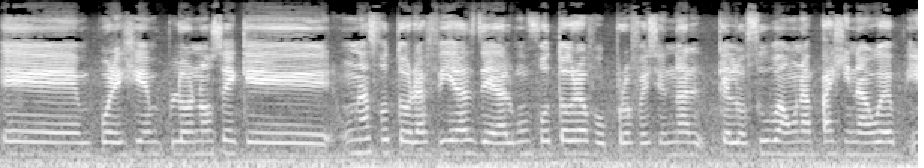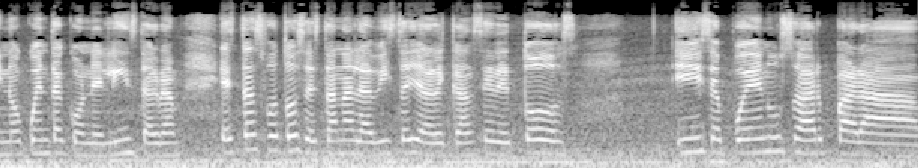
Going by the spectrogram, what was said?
eh, por ejemplo, no sé, que unas fotografías de algún fotógrafo profesional que lo suba a una página web y no cuenta con el Instagram, estas fotos están a la vista y al alcance de todos y se pueden usar para,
